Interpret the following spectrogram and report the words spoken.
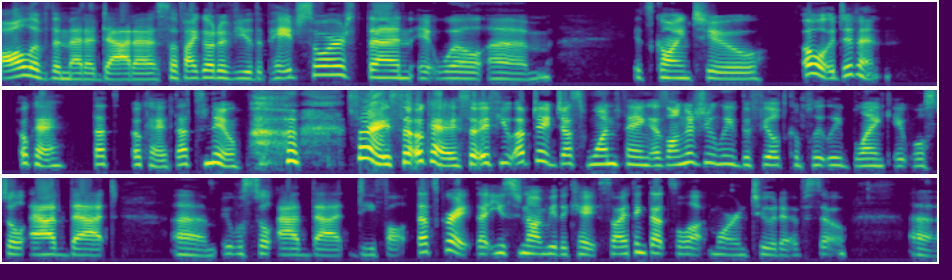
all of the metadata." So if I go to view the page source, then it will um it's going to Oh, it didn't. Okay that's okay that's new. Sorry so okay so if you update just one thing as long as you leave the field completely blank it will still add that um, it will still add that default. That's great that used to not be the case so i think that's a lot more intuitive so um,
